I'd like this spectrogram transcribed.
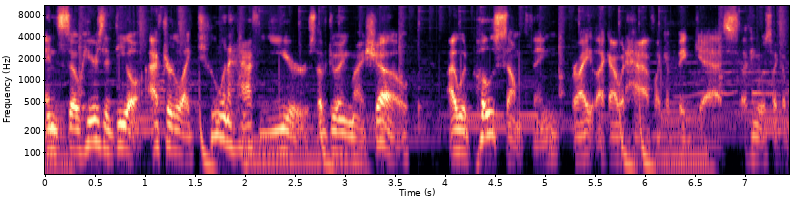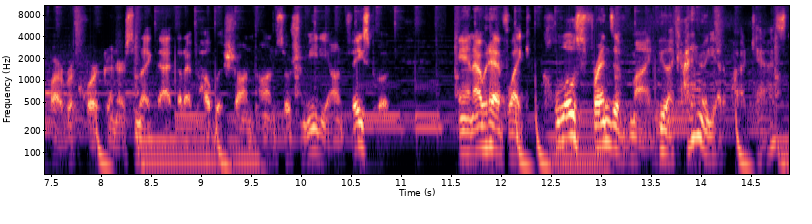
And so here's the deal after like two and a half years of doing my show, I would post something, right? Like I would have like a big guest. I think it was like a Barbara Corcoran or something like that that I published on on social media on Facebook. And I would have like close friends of mine be like, I didn't know you had a podcast.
